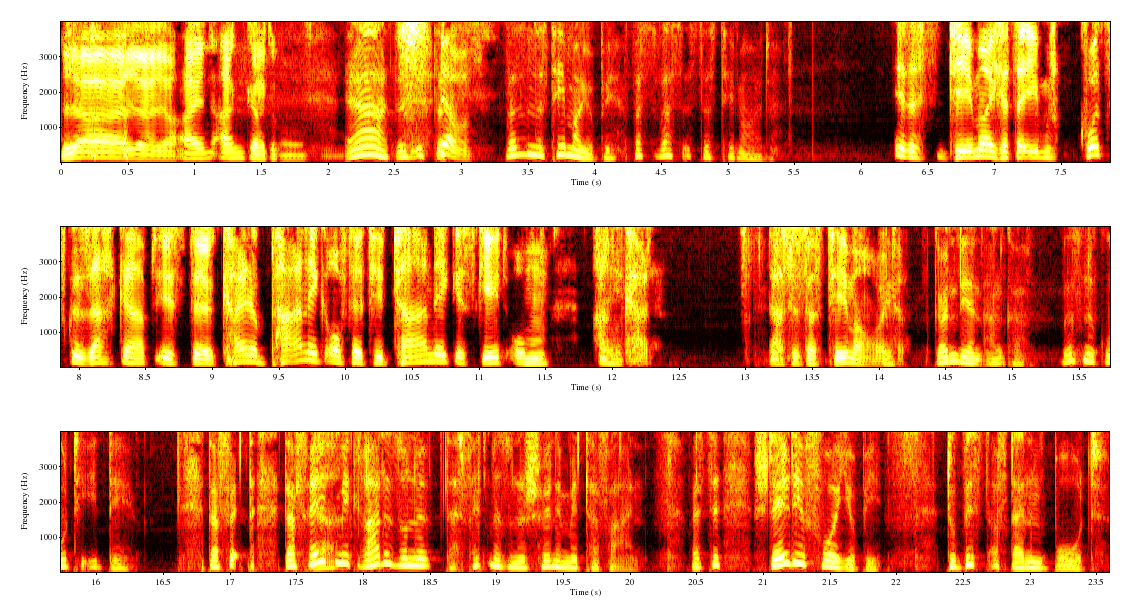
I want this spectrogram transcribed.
ja, ja, ja, ein Anker drauf. Ja, das ist das. Ja. Was ist denn das Thema, Juppie? Was, was ist das Thema heute? Ja, das Thema, ich hatte ja eben kurz gesagt gehabt, ist äh, keine Panik auf der Titanic. Es geht um Ankern. Das ist das Thema heute. Ja, gönn dir einen Anker. Das ist eine gute Idee. Da, da fällt ja. mir gerade so eine, da fällt mir so eine schöne Metapher ein. Weißt du, stell dir vor, Juppie, du bist auf deinem Boot,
